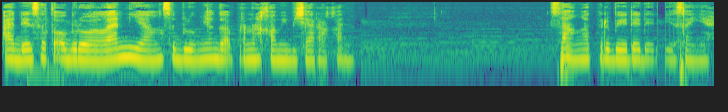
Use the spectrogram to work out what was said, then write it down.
ada satu obrolan yang sebelumnya nggak pernah kami bicarakan. Sangat berbeda dari biasanya.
